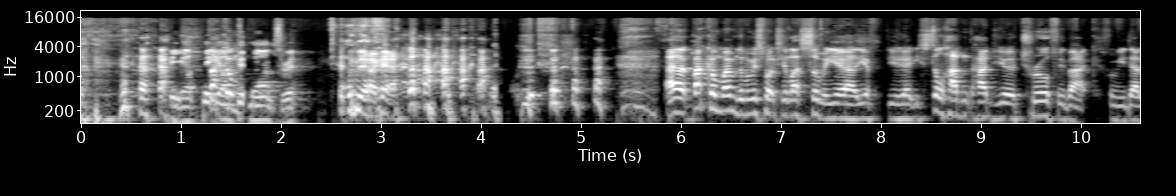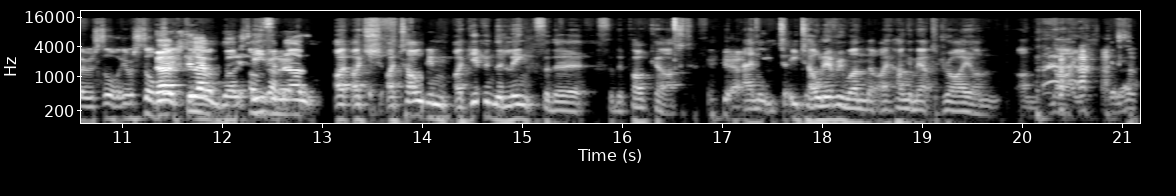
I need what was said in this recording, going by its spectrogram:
though. Pete, I- think I couldn't answer it. yeah, yeah. uh, back on Wembley when we spoke to you last summer, yeah, you, you, you still hadn't had your trophy back from your dad. It was still, it was still. No, still haven't got it. Even got though I, I, I told him, I give him the link for the for the podcast, yeah, and he, he told everyone that I hung him out to dry on on live, you know,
